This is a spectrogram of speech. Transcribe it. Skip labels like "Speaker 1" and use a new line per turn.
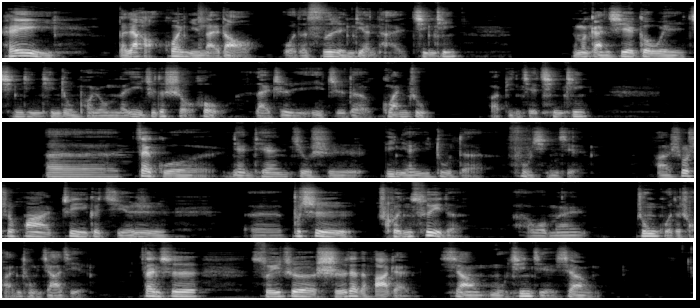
嘿，大家好，欢迎来到我的私人电台倾听。那么，感谢各位倾听听众朋友们的一直的守候，来自于一直的关注啊，并且倾听。呃，再过两天就是一年一度的父亲节啊。说实话，这一个节日，呃，不是纯粹的啊，我们中国的传统佳节。但是，随着时代的发展，像母亲节、像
